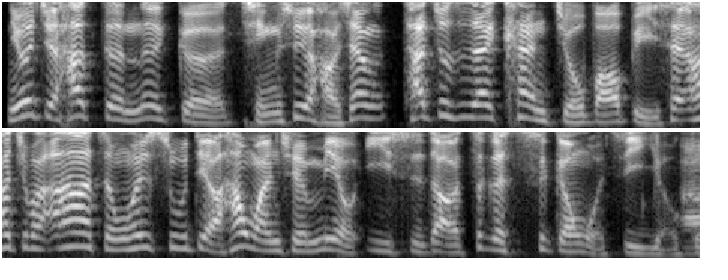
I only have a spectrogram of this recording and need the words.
你会觉得他的那个情绪好像他就是在看久保比赛，然后就把啊，怎么会输掉？他完全没有意识到这个是跟我自己有关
